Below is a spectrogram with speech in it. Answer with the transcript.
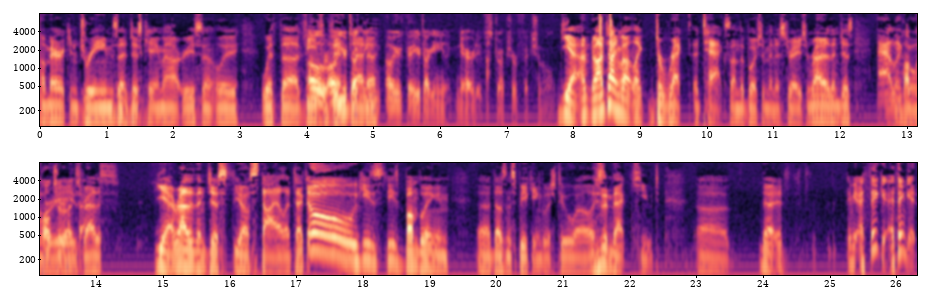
American Dreamz that just came out recently, with uh, V oh, for oh, you're Vendetta. talking. Oh, you're, okay, you're talking like narrative structure, fictional. Yeah, I'm, no, I'm talking about like direct attacks on the Bush administration rather than just allegories. Rather, yeah, rather than just you know style attacks. Oh, he's he's bumbling and uh, doesn't speak English too well. Isn't that cute? Uh, that it, I mean, I think I think it,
